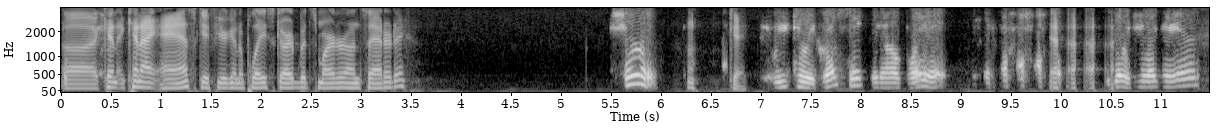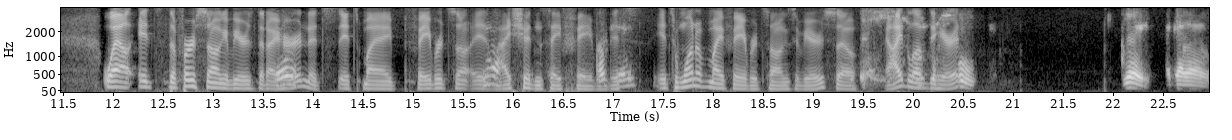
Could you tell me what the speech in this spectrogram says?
Uh, can can I ask if you're going to play Scarred but Smarter on Saturday? Sure. Okay. We can request it, and I'll play it. Is that what you like to hear? Well, it's the first song of yours that I Yeah. heard, and it's it's my favorite song. Yeah. I shouldn't say favorite. Okay. It's it's one of my favorite songs of yours. So I'd love to hear it. Great. I got a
